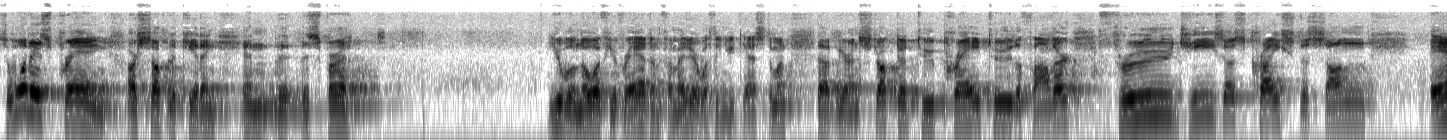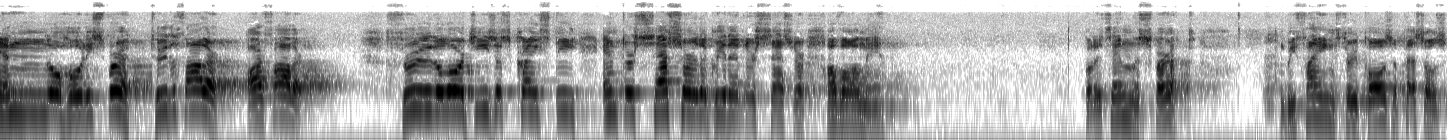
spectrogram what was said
So, what is praying or supplicating in the, the Spirit? You will know if you've read and familiar with the New Testament that we are instructed to pray to the Father through Jesus Christ the Son in the Holy Spirit. To the Father, our Father. Through the Lord Jesus Christ, the intercessor, the great intercessor of all men. But it's in the Spirit. We find through Paul's epistles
